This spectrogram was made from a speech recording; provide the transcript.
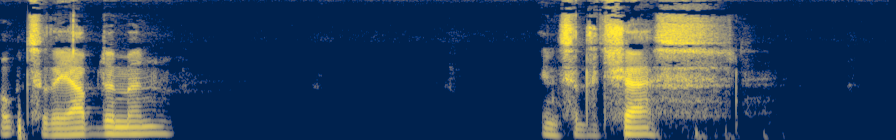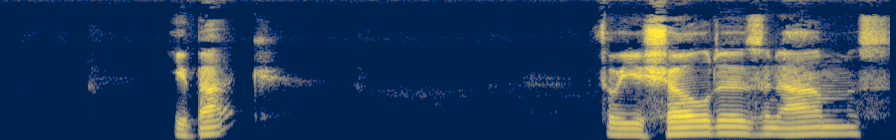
up to the abdomen, into the chest, your back, through your shoulders and arms,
